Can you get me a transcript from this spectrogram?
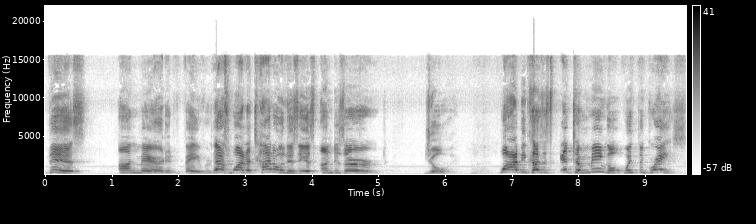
this unmerited favor. That's why the title of this is Undeserved Joy. Why? Because it's intermingled with the grace.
